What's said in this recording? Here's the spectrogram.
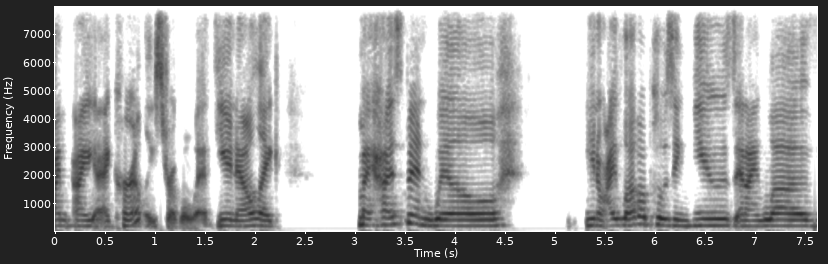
I'm, I, I currently struggle with. You know, like my husband will you know, I love opposing views and I love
